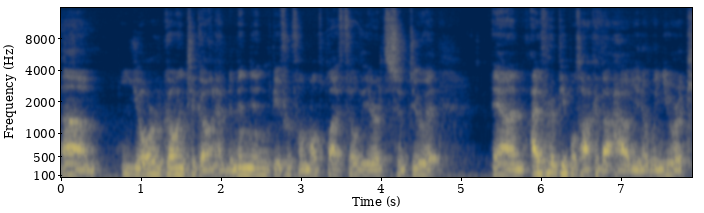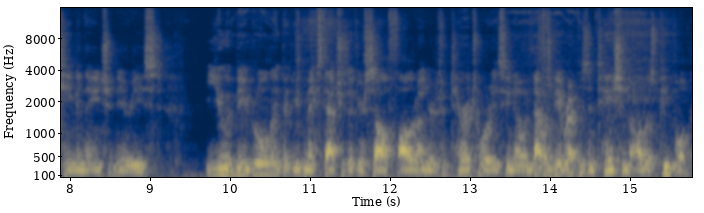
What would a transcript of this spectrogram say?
Um, you're going to go and have dominion, be fruitful, multiply, fill the earth, subdue it. And I've heard people talk about how, you know, when you were a king in the ancient Near East, you would be ruling, but you'd make statues of yourself all around your different territories, you know, and that would be a representation to all those people.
